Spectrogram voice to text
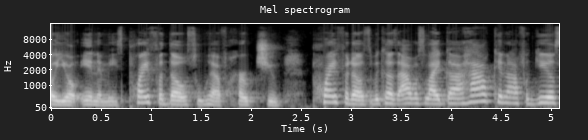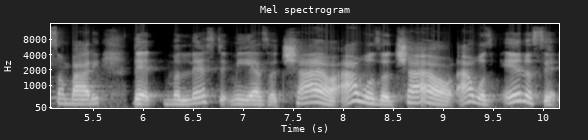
for your enemies. Pray for those who have hurt you. Pray for those because I was like, God, how can I forgive somebody that molested me as a child? I was a child. I was innocent.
